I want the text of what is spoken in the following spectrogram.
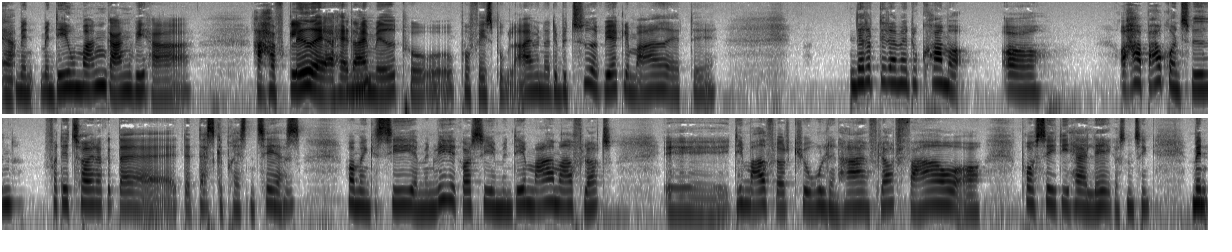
Ja. Men, men det er jo mange gange, vi har, har haft glæde af at have Mm. dig med på, på Facebook Live, og det betyder virkelig meget, at øh, netop det der med, at du kommer og, og har baggrundsviden for det tøj, der, der, der, der skal præsenteres. Mm. Hvor man kan sige, jamen vi kan godt sige, men det er meget, meget flot. Øh, det er meget flot kjole, den har en flot farve, og prøv at se de her læg og sådan ting. Men,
